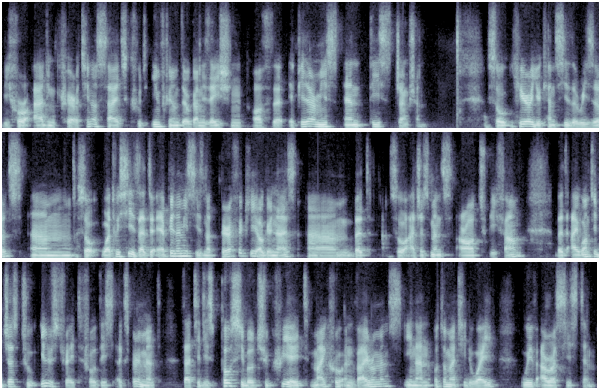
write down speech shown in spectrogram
before adding keratinocytes could influence the organization of the epidermis and this junction. So here you can see the results. Um, so what we see is that the epidermis is not perfectly organized, um, but so adjustments are to be found. But I wanted just to illustrate for this experiment that it is possible to create microenvironments in an automated way with our system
